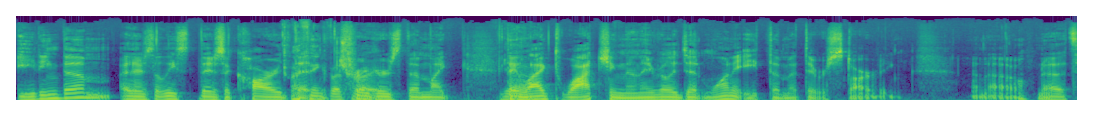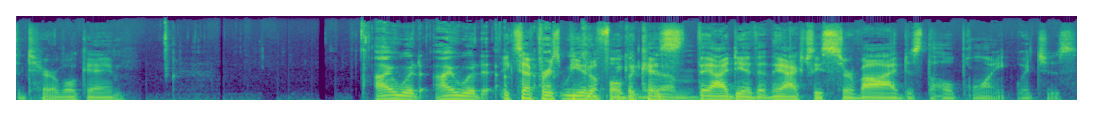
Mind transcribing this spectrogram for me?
eating them, or there's at least there's a card that think that's right. triggers them. Like they Yeah. liked watching them, they really didn't want to eat them, but they were starving. I know, no, it's a terrible game. I would. I would. Except for it's we could- beautiful could, because um, the idea that they actually survived is the whole point, which is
